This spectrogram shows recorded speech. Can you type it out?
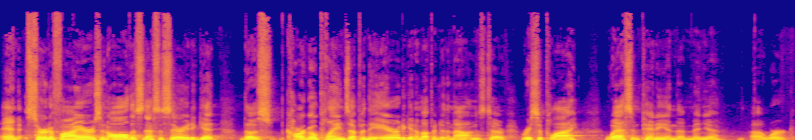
and certifiers and all that's necessary to get those cargo planes up in the air, to get them up into the mountains to resupply Wes and Penny and the Minya uh, work.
